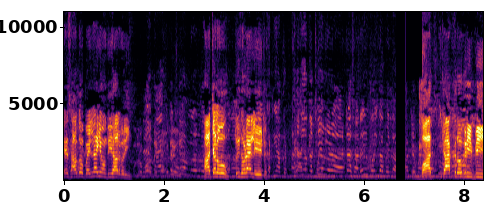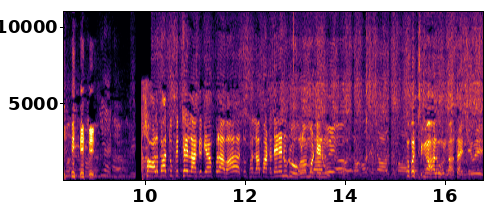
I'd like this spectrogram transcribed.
ਇਹ ਸਭ ਤੋਂ ਪਹਿਲਾਂ ਹੀ ਆਉਂਦੀ ਹਰ ਵਾਰੀ। ਹਾਂ ਚਲੋ ਤੁਸੀਂ ਥੋੜਾ ਲੇਟ ਬਾਤ ਚੱਕ ਦੋ ਗਰੀਬੀ। ਸਾਲ ਬਾਅਦ ਤੂੰ ਕਿੱਥੇ ਲੱਗ ਗਿਆ ਭਰਾਵਾ? ਤੂੰ ਥੱਲਾ ਪੱਟ ਦੇਣੇ ਇਹਨੂੰ ਰੋਕ ਲਓ ਮੋਟੇ ਨੂੰ। ਉਹ ਜੰਗਾਲ ਹੋਰ ਲਾਤਾ ਇੰਨੇ ਓਏ।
